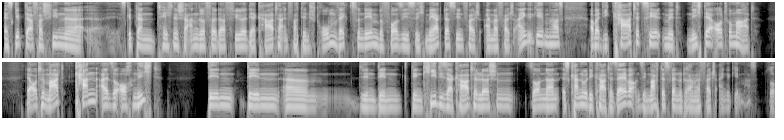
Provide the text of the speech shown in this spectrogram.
es gibt da verschiedene, äh, es gibt dann technische Angriffe dafür, der Karte einfach den Strom wegzunehmen, bevor sie es sich merkt, dass du ihn falsch, einmal falsch eingegeben hast. Aber die Karte zählt mit, nicht der Automat. Der Automat kann also auch nicht den, den, ähm, den, den, den Key dieser Karte löschen, sondern es kann nur die Karte selber und sie macht es, wenn du dreimal falsch eingegeben hast. So.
